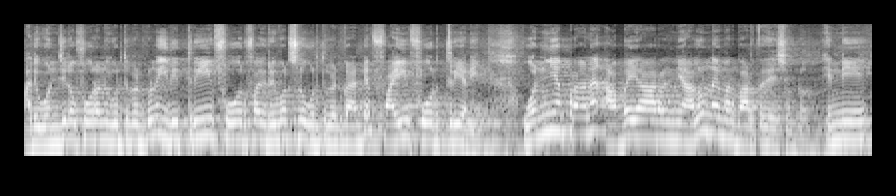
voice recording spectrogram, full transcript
అది వన్ జీరో ఫోర్ అని గుర్తుపెట్టుకుని ఇది త్రీ ఫోర్ ఫైవ్ రివర్స్లో గుర్తుపెట్టుకుని అంటే ఫైవ్ ఫోర్ త్రీ అని. వన్యప్రాణ అభయారణ్యాలు ఉన్నాయి మన భారతదేశంలో. ఎన్ని?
